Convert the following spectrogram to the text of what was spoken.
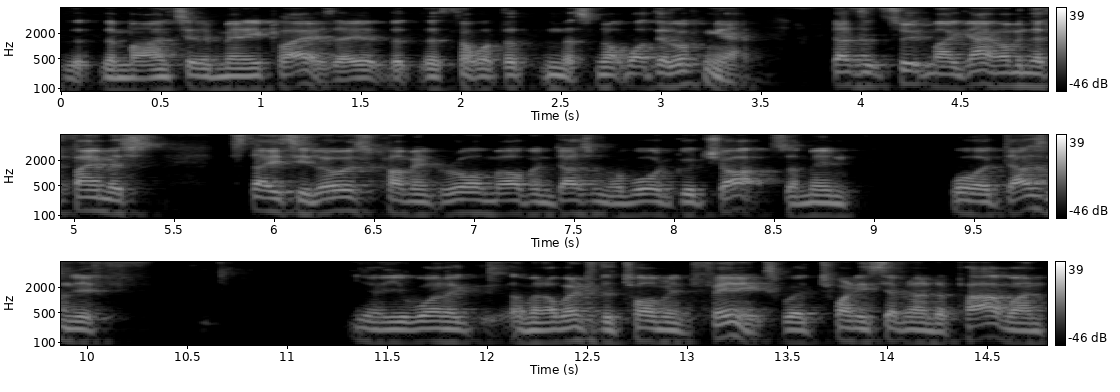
the, the mindset of many players. They, that's not what the, that's not what they're looking at. Does it suit my game? I mean, the famous Stacy Lewis comment: "Royal Melbourne doesn't reward good shots." I mean, well, it doesn't if you know you want to. I mean, I went to the tournament in Phoenix where 27 under par one.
